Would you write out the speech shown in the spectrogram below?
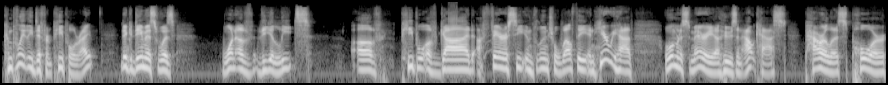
completely different people, right? Nicodemus was one of the elites of people of God, a Pharisee, influential, wealthy, and here we have a woman of Samaria who's an outcast powerless, poor,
